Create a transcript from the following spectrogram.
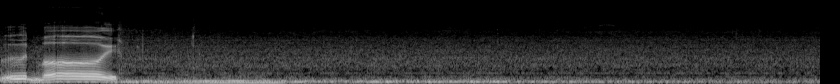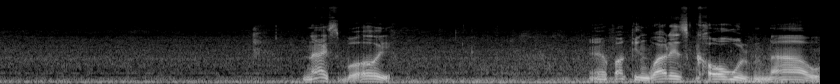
Good boy. Nice boy. Yeah, fucking what is cold now?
